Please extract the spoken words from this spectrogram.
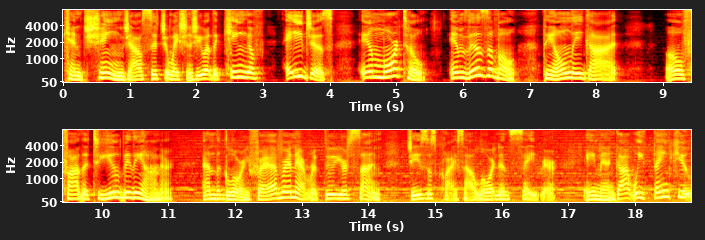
can change our situations. You are the King of ages, immortal, invisible, the only God Oh, Father, to you be the honor and the glory forever and ever through your Son, Jesus Christ, our Lord and Savior. Amen. God, we thank you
